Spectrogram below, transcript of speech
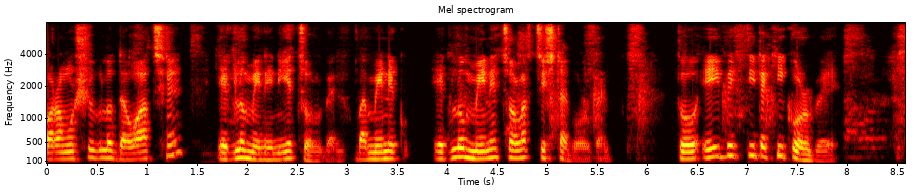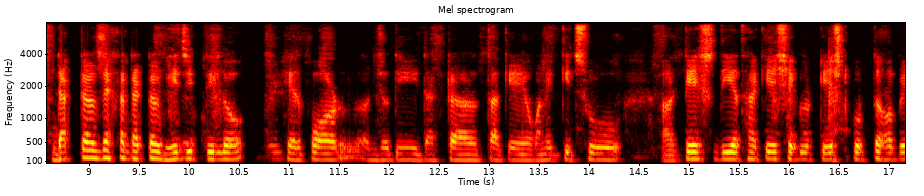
পরামর্শগুলো দেওয়া আছে, এগুলো মেনে নিয়ে চলবেন বা মেনে, এগুলো মেনে চলার চেষ্টা করবেন। তো এই ব্যক্তিটা কি করবে? ডাক্তার দেখা, ডাক্তার ভিজিট দিল এরপর যদি ডাক্তার তাকে অনেক কিছু টেস্ট দিয়ে থাকে, সেগুলো টেস্ট করতে হবে।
